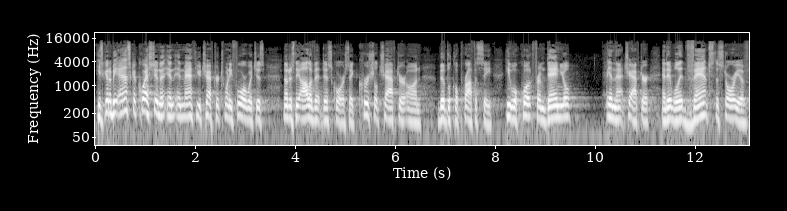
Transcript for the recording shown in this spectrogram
He's going to be asked a question in, in Matthew chapter 24, which is known as the Olivet Discourse, a crucial chapter on biblical prophecy. He will quote from Daniel in that chapter, and it will advance the story of,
